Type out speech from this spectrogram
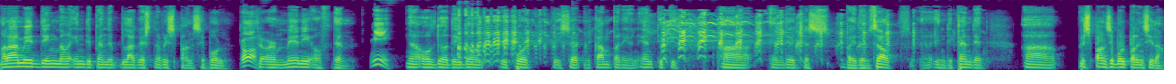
marami ding mga independent vloggers na responsible. Oh. There are many of them. Me. na although they don't report to a certain company and entity uh, and they're just by themselves uh, independent uh, responsible pa rin sila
